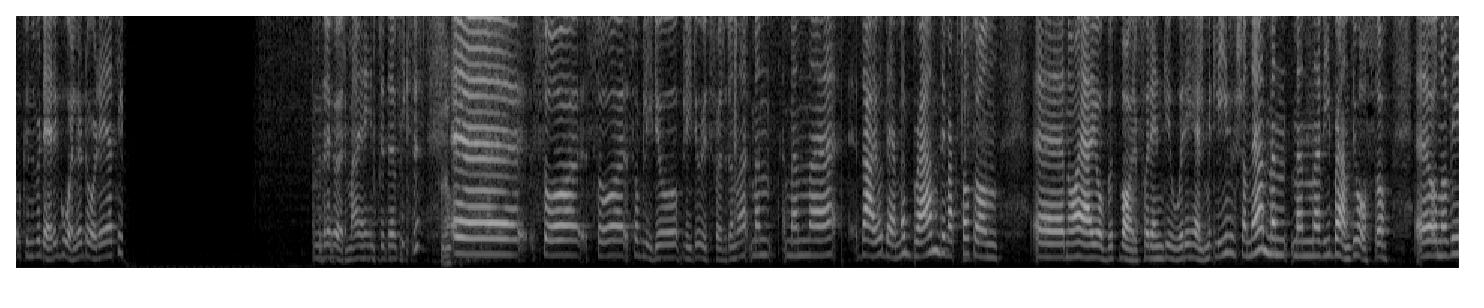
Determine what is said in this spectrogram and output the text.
å kunne vurdere gode eller dårlige tiltak men dere hører meg inntil det fikses, ja. eh, så, så, så blir, det jo, blir, det jo, utfordrende. Men, men eh, det er jo det med brand, i hvert fall sånn Eh, nå har jeg jobbet bare for NGO-er i hele mitt liv, skjønner jeg, men, men eh, vi brander jo også. Eh, og når vi,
